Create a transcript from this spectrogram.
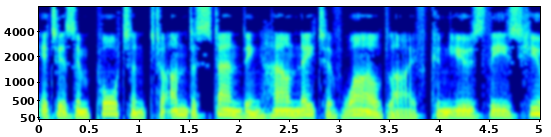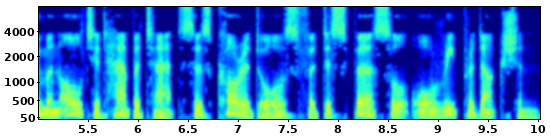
it is important to understanding how native wildlife can use these human-altered habitats as corridors for dispersal or reproduction.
